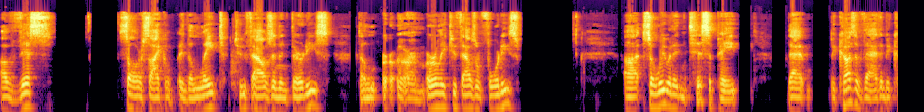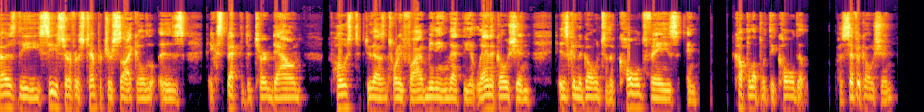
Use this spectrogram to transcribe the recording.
of this solar cycle in the late 2030s to um, early 2040s. Uh, so we would anticipate that because of that, and because the sea surface temperature cycle is expected to turn down post 2025, meaning that the Atlantic Ocean is going to go into the cold phase and couple up with the cold Pacific Ocean.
